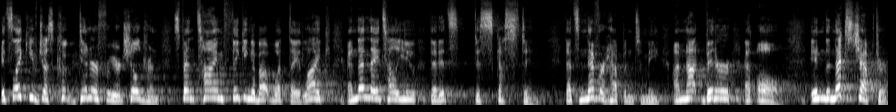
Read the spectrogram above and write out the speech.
It's like you've just cooked dinner for your children, spent time thinking about what they like, and then they tell you that it's disgusting. That's never happened to me. I'm not bitter at all. In the next chapter,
